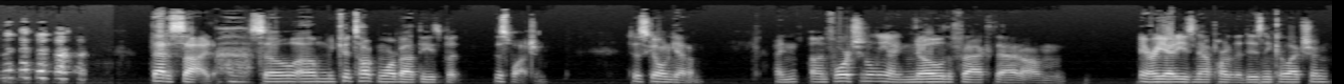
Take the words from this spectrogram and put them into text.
That aside, so um, we could talk more about these, but just watch them. Just go and get them. I, unfortunately, I know the fact that um, Arrietty is now part of the Disney collection,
